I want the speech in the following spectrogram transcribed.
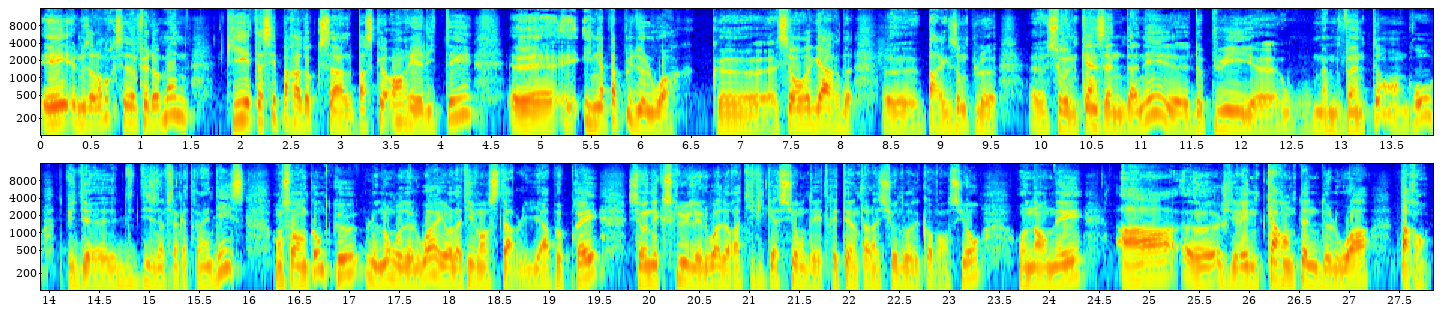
et nous allons voir que c'est un phénomène qui est assez paradoxal, parce qu'en réalité, euh, il n'y a pas plus de loi que si on regarde, euh, par exemple, euh, sur une quinzaine d'années, euh, depuis, ou même 20 ans en gros, depuis 1990, on se rend compte que le nombre de lois est relativement stable. Il y a à peu près, si on exclut les lois de ratification des traités internationaux et des conventions, on en est à, je dirais, une quarantaine de lois par an.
